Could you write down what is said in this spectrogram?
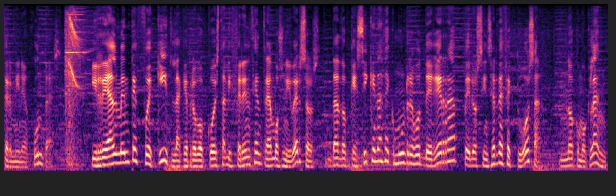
terminen juntas. Y realmente fue Kid la que provocó esta diferencia entre ambos universos, dado que sí que nace como un robot de guerra, pero sin ser defectuosa, no como Clank.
